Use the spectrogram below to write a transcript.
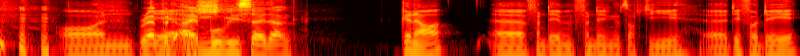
Und Rapid Eye Movies sei Dank. Genau, äh, von, dem, von denen gibt es auch die äh, DVD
